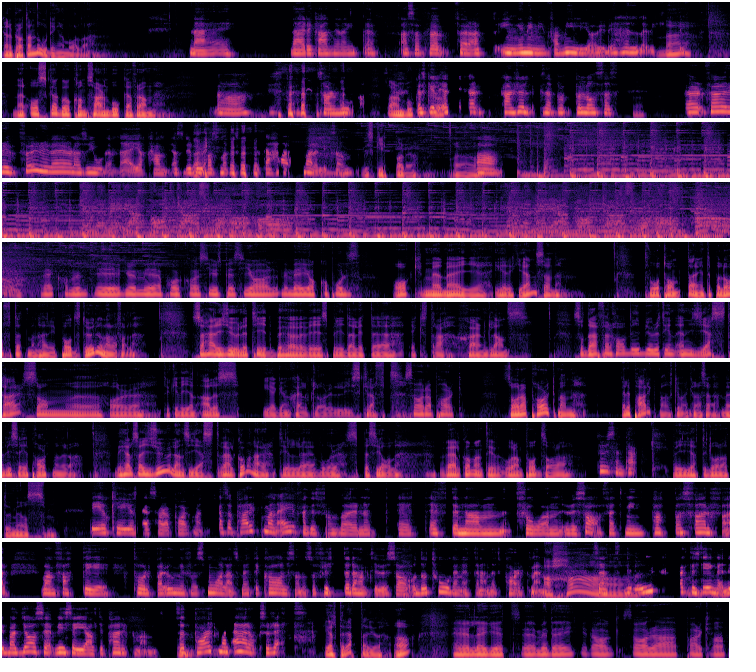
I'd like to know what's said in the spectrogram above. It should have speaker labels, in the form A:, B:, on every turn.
A: Kan du prata Nordingermål då?
B: Nej, nej det kan jag inte. Alltså för, för att ingen i min familj gör ju det heller riktigt.
A: Nej. När Oskar går kom psalmboka fram.
B: Ja, just det. Psalmboka.
A: Psalmboka.
B: Jag skulle,
A: ja.
B: jag skulle kanske på, på låtsas.
A: Ja.
B: För, förr, förr i världen så gjorde nej jag kan, alltså det blir
A: Nej.
B: bara som att jag ska försöka härma det liksom.
A: Vi skippar det. Ja.
B: Ja.
C: Välkommen till Grön Media Podcast julspecial med mig Jakob Olsson.
A: Och med mig, Erik Jensen. Två tomtar, inte på loftet men här i poddstudion i alla fall. Så här i juletid behöver vi sprida lite extra stjärnglans. Så därför har vi bjudit in en gäst här som eh, har, tycker vi, en alldeles egen självklar lyskraft.
C: Sara Park.
A: Sara Parkman, eller Parkman skulle man kunna säga, men vi säger Parkman idag. Vi hälsar julens gäst välkommen här till eh, vår special. Välkommen till våran podd Sara.
B: Tusen tack.
A: Vi är jätteglada att du är med oss.
B: Det är okej att säga Sara Parkman. Alltså Parkman är ju faktiskt från början ett, ett efternamn från USA för att min pappas farfar var en fattig torparunge från Småland som hette Karlsson och så flyttade han till USA och då tog han efternamnet Parkman.
A: Aha!
B: Så att det är ju faktiskt egentligen, det är bara att jag säger, vi säger ju alltid Parkman. Så att Parkman är också rätt.
A: Helt rätt där ju. Ja.
C: Hur är läget eh, med dig idag, Sara Parkman?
